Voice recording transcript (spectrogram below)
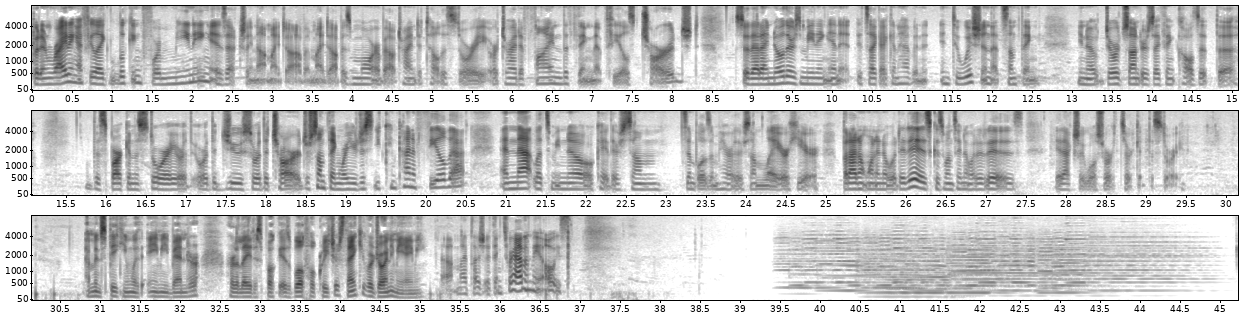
But in writing, I feel like looking for meaning is actually not my job. And my job is more about trying to tell the story or try to find the thing that feels charged so that I know there's meaning in it. It's like I can have an intuition that something, you know, George Saunders, I think, calls it the the spark in the story or or the juice or the charge or something where you just you can kind of feel that and that lets me know okay there's some symbolism here there's some layer here but I don't want to know what it is because once I know what it is it actually will short circuit the story. I've been speaking with Aimee Bender. Her latest book is Willful Creatures. Thank you for joining me, Aimee. Uh, my pleasure. Thanks for having me always.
